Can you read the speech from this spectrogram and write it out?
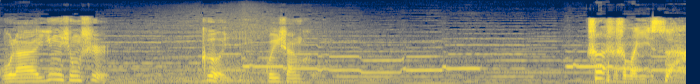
古来英雄事，各已归山河。这是什么意思啊？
